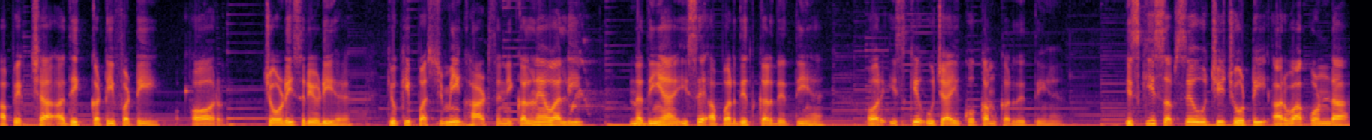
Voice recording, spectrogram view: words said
अपेक्षा अधिक कटीफटी और चौड़ी श्रेणी है, क्योंकि पश्चिमी घाट से निकलने वाली नदियाँ इसे अपर्दित कर देती हैं और इसके ऊंचाई को कम कर देती हैं। इसकी सबसे ऊँची चोटी अरवाकोंडा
